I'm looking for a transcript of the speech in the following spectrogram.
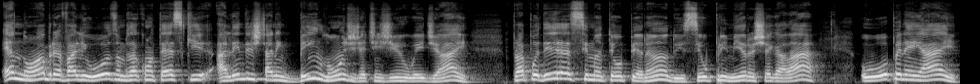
É nobre, é valioso, mas acontece que, além de eles estarem bem longe de atingir o AGI, para poder se manter operando e ser o primeiro a chegar lá, o OpenAI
